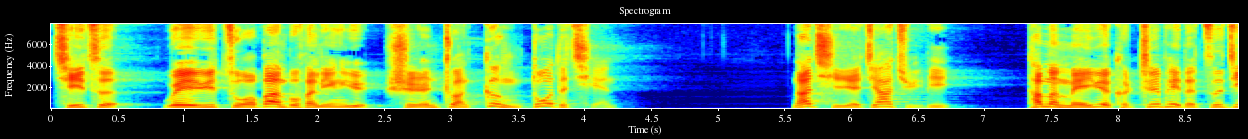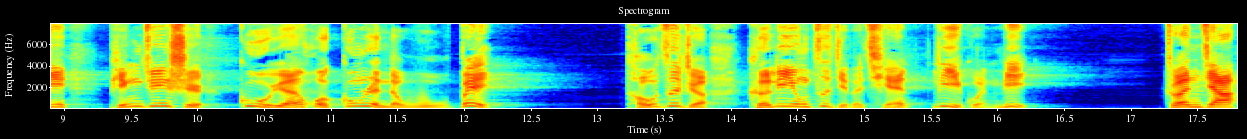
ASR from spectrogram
其次，位于左半部分领域，使人赚更多的钱。拿企业家举例，他们每月可支配的资金平均是雇员或工人的五倍。投资者可利用自己的钱利滚利。专家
